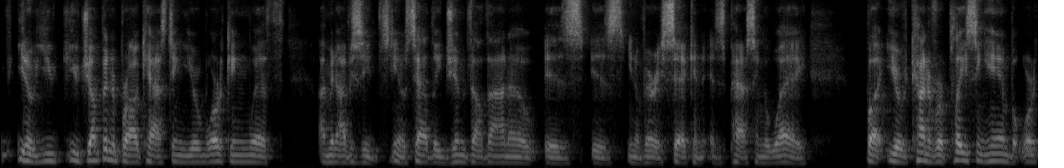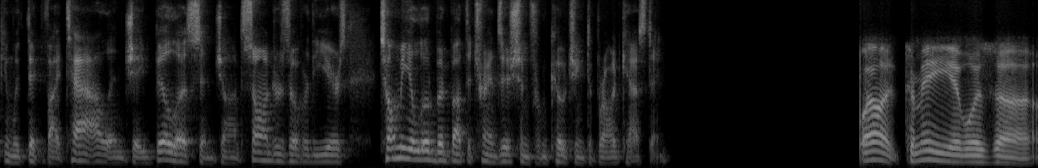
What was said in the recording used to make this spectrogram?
you know you you jump into broadcasting. You're working with. I mean, obviously, you know, sadly, Jim Valvano is is you know very sick and is passing away but you're kind of replacing him, but working with Dick Vitale and Jay Bilas and John Saunders over the years. Tell me a little bit about the transition from coaching to broadcasting. Well, to me, it was uh,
